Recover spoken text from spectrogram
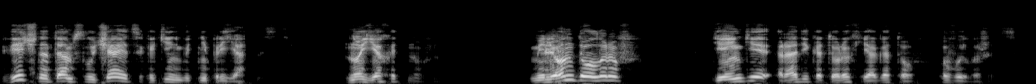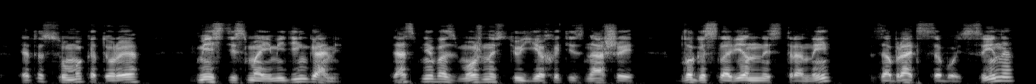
Вечно там случаются какие-нибудь неприятности. Но ехать нужно. Миллион долларов – деньги, ради которых я готов выложиться. Это сумма, которая вместе с моими деньгами даст мне возможность уехать из нашей благословенной страны, забрать с собой сына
